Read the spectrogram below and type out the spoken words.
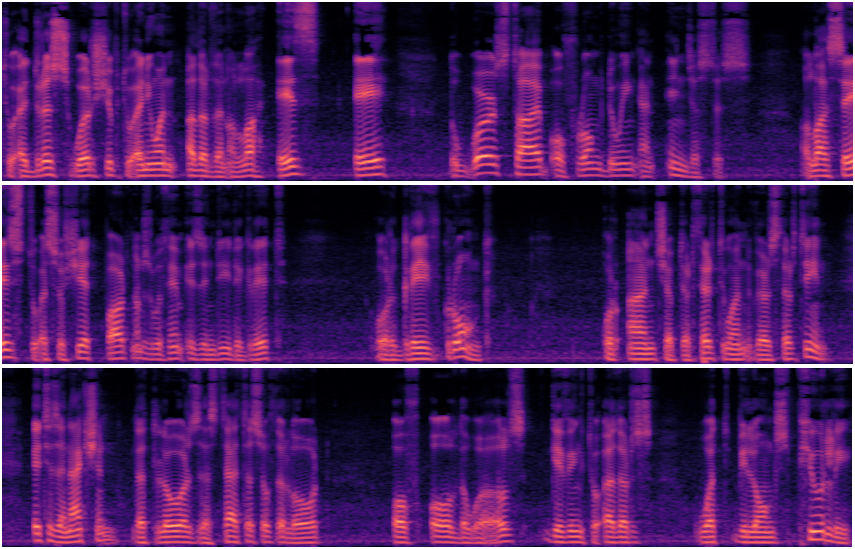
to address worship to anyone other than Allah is a the worst type of wrongdoing and injustice. Allah says to associate partners with Him is indeed a great or a grave wrong. Quran chapter 31 verse 13. It is an action that lowers the status of the Lord of all the worlds, giving to others what belongs purely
